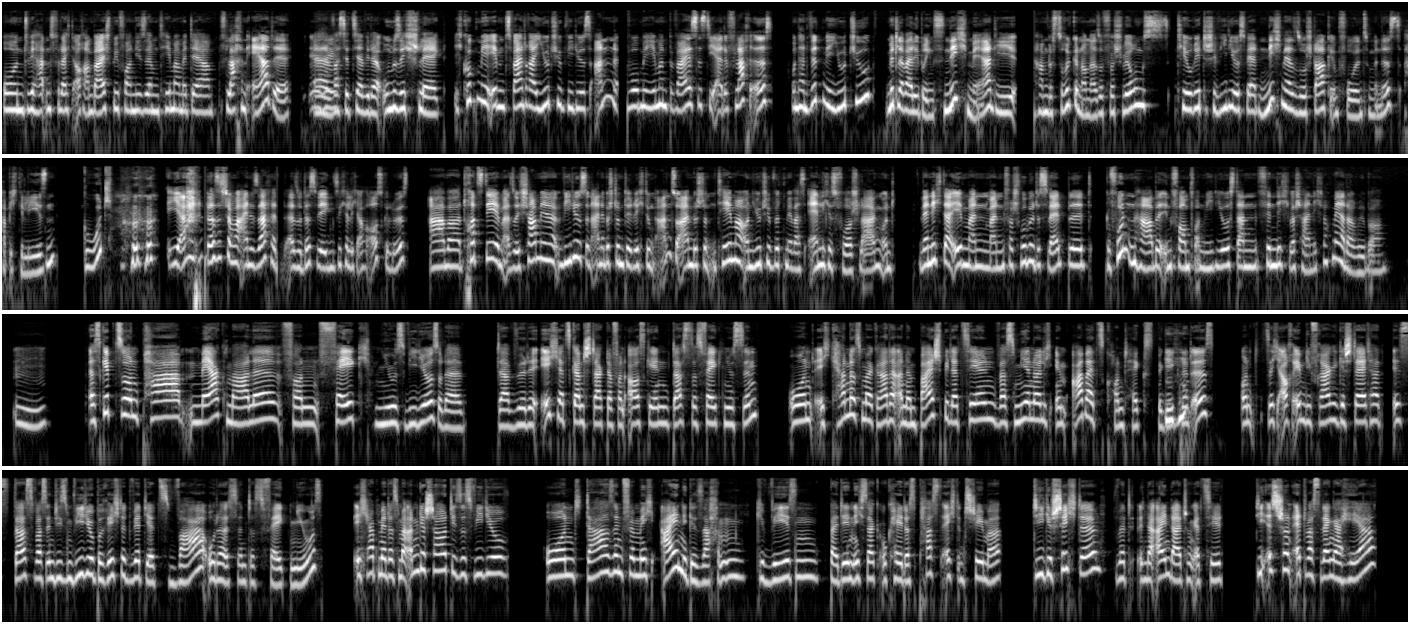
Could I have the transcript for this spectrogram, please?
Und wir hatten es vielleicht auch am Beispiel von diesem Thema mit der flachen Erde. Äh, mhm. äh, was jetzt ja wieder um sich schlägt. Ich gucke mir eben zwei, drei YouTube-Videos an, wo mir jemand beweist, dass die Erde flach ist. Und dann wird mir YouTube, mittlerweile übrigens nicht mehr, die haben das zurückgenommen. Also verschwörungstheoretische Videos werden nicht mehr so stark empfohlen, zumindest, habe ich gelesen. Gut. ja, das ist schon mal eine Sache. Also deswegen sicherlich auch ausgelöst. Aber trotzdem, also ich schaue mir Videos in eine bestimmte Richtung an, zu einem bestimmten Thema und YouTube wird mir was ähnliches vorschlagen. Und wenn ich da eben mein, mein verschwurbeltes Weltbild gefunden habe in Form von Videos, dann finde ich wahrscheinlich noch mehr darüber. Mhm. Es gibt so ein paar Merkmale von Fake News Videos oder da würde ich jetzt ganz stark davon ausgehen, dass das Fake News sind. Und ich kann das mal gerade an einem Beispiel erzählen, was mir neulich im Arbeitskontext begegnet mhm. ist und sich auch eben die Frage gestellt hat, ist das, was in diesem Video berichtet wird, jetzt wahr oder sind das Fake News? Ich habe mir das mal angeschaut, dieses Video, und da sind für mich einige Sachen gewesen, bei denen ich sage, okay, das passt echt ins Schema. Die Geschichte wird in der Einleitung erzählt, die ist schon etwas länger her.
